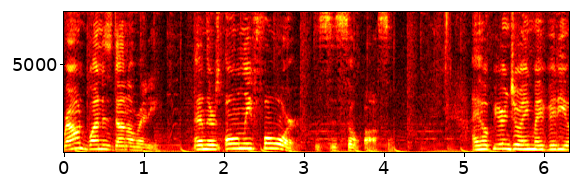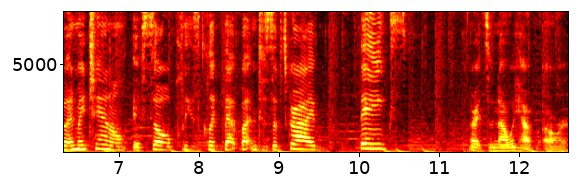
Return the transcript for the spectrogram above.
round one is done already. And there's only four. This is so awesome. I hope you're enjoying my video and my channel. If so, please click that button to subscribe. Thanks! Alright, so now we have our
